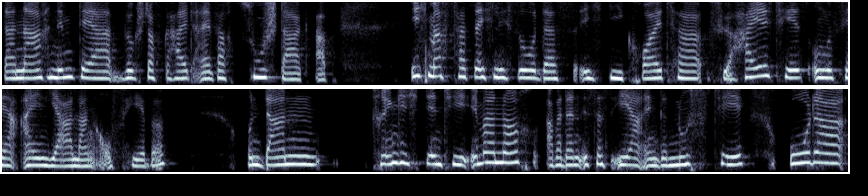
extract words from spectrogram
Danach nimmt der Wirkstoffgehalt einfach zu stark ab. Ich mache es tatsächlich so, dass ich die Kräuter für Heiltees ungefähr ein Jahr lang aufhebe. Und dann trinke ich den Tee immer noch, aber dann ist das eher ein Genusstee. Oder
